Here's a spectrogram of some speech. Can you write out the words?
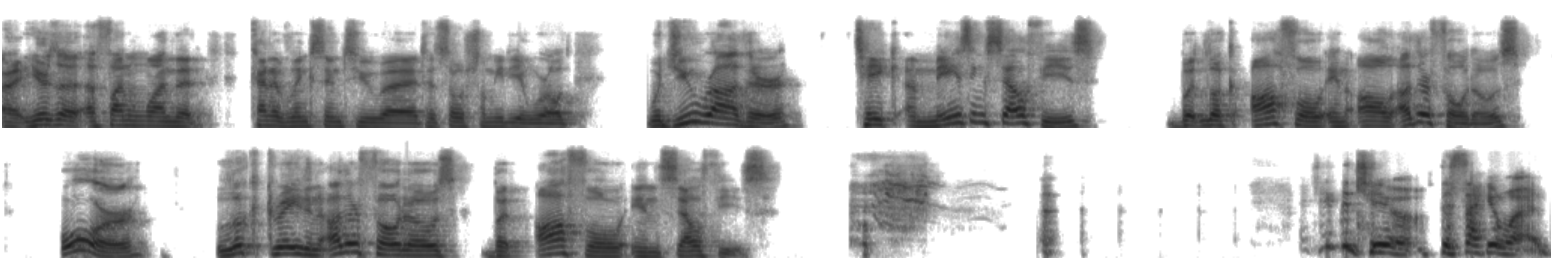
all right. Here's a, a fun one that kind of links into uh, to social media world. Would you rather take amazing selfies but look awful in all other photos, or look great in other photos, but awful in selfies? I take the two, the second one.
